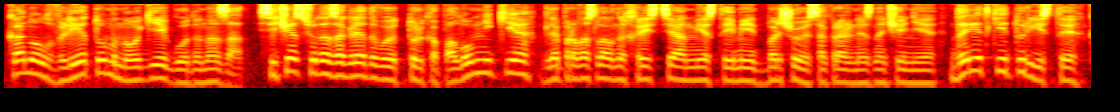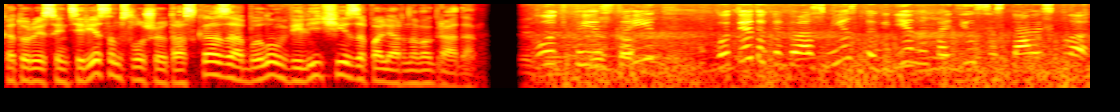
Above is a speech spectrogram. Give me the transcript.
канул в лету многие годы назад. Сейчас сюда заглядывают только паломники, для православных христиан место имеет большое сакральное значение, да редкие туристы, которые с интересом слушают рассказы о былом величии Заполярного града. Вот крест стоит, вот это как раз место, где находился старый склад.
